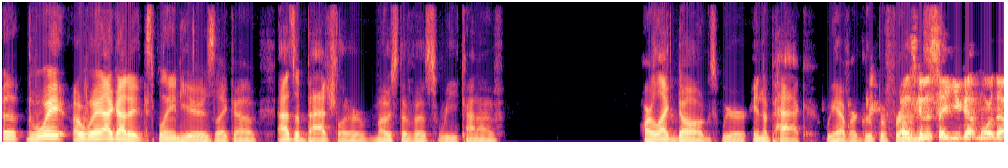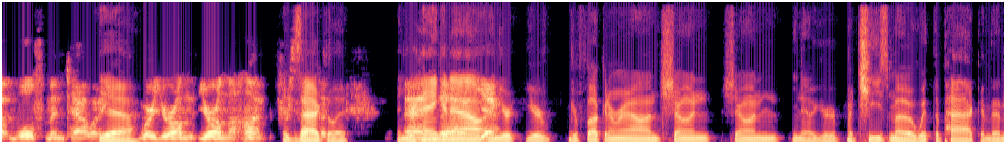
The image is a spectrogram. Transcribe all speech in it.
uh, the way the way I got to explain here is like uh, as a bachelor, most of us we kind of are like dogs. We're in a pack. We have our group of friends. I was going to say you got more of that wolf mentality. Yeah, where you're on you're on the hunt. exactly. Something. And you're and, hanging uh, out, yeah. and you're you're you're fucking around, showing showing you know your machismo with the pack, and then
